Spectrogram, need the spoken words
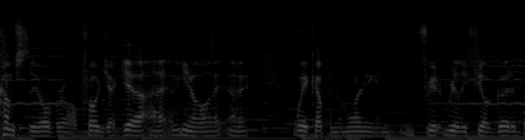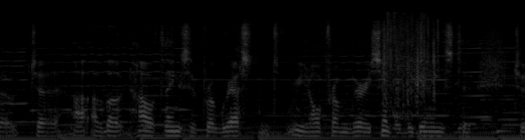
comes to the overall project, yeah, I, you know, I, I wake up in the morning and really feel good about uh, about how things have progressed. You know, from very simple beginnings to to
